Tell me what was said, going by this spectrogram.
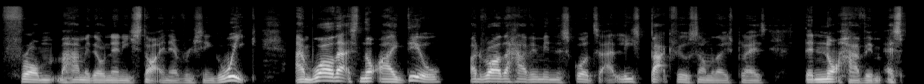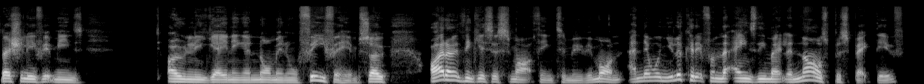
from Mohamed Elneny starting every single week. And while that's not ideal, I'd rather have him in the squad to at least backfill some of those players than not have him, especially if it means only gaining a nominal fee for him. So I don't think it's a smart thing to move him on. And then when you look at it from the Ainsley Maitland Niles perspective,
